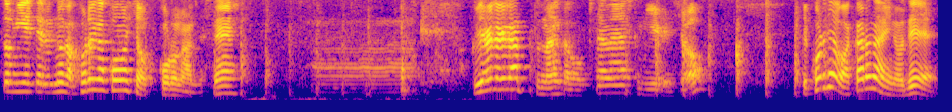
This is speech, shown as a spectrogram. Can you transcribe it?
と見えてるのがこれがこの人の心なんですね。ぐちゃぐちゃぐちゃっとなんかこう汚らしく見えるでしょ？でこれでは分からないので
